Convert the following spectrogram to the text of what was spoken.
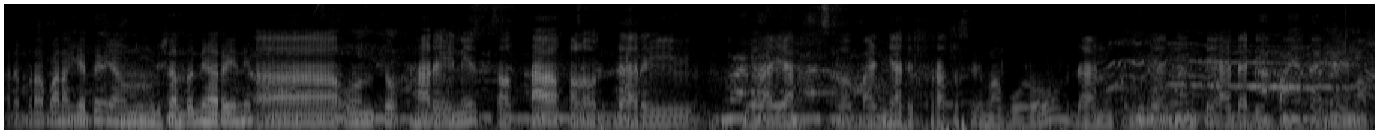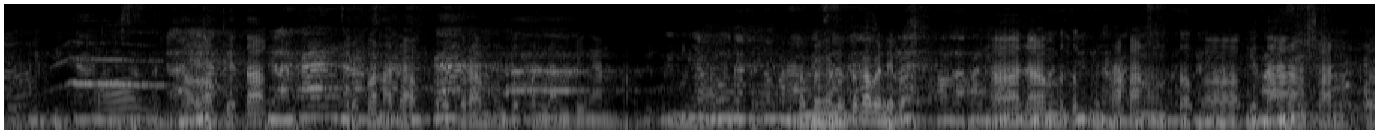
Ada berapa anak yatim yang disantuni hari ini? Uh, untuk hari ini total kalau dari wilayah uh, Banjar 150 dan kemudian nanti ada di Pangandaran 50 orang. Oh. Insya Allah kita ke depan ada program untuk pendampingan. Pendampingan untuk apa nih Pak? Uh, dalam bentuk misalkan untuk uh, kita arahkan ke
